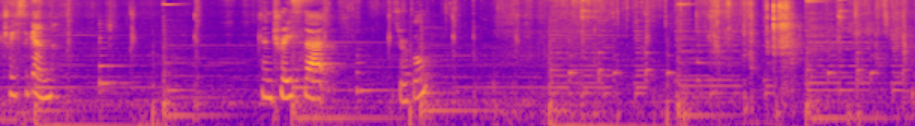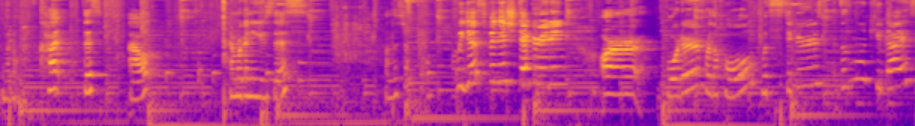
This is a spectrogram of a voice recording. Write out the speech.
Trace again. And trace that circle. I'm gonna cut this out and we're gonna use this on the circle. We just finished decorating our border for the hole with stickers. It doesn't look cute, guys.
